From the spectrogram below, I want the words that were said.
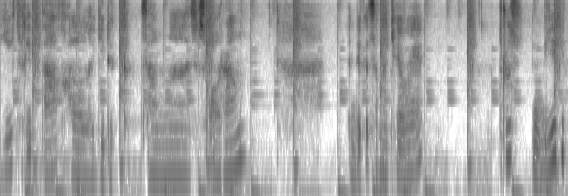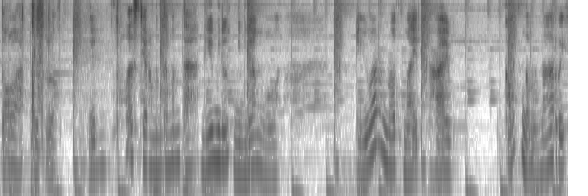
dia cerita kalau lagi deket sama seseorang deket sama cewek terus dia ditolak gitu loh. Dia ditolak secara mentah-mentah. Dia bilang dibilang bahwa you are not my type. Kamu nggak menarik.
